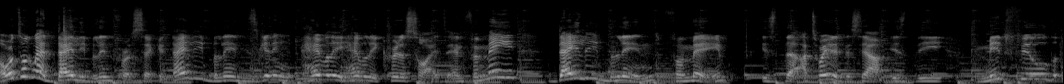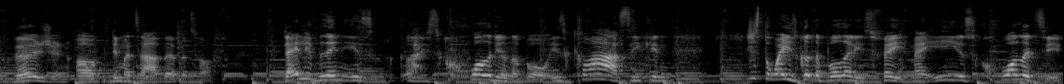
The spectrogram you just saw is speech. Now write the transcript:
I want to talk about Daley Blind for a second. Daley Blind is getting heavily, heavily criticized. And for me, Daley Blind, for me, is the, I tweeted this out, is the midfield version of Dimitar Berbatov. Daley Blind is oh, his quality on the ball, his class, he can, just the way he's got the ball at his feet, mate, he is quality.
